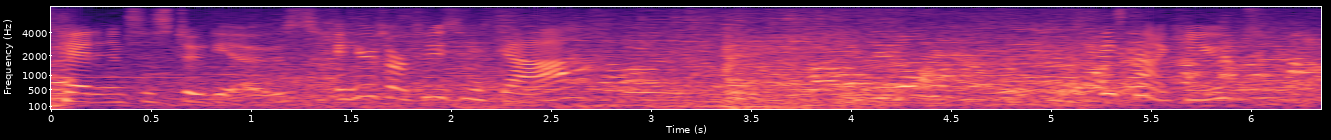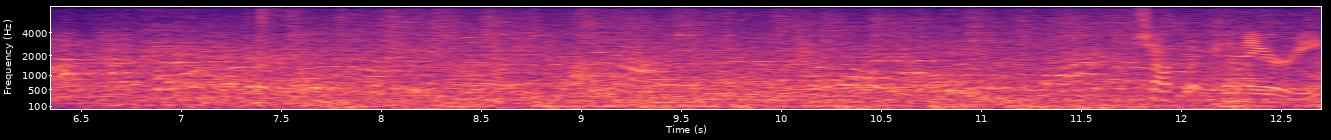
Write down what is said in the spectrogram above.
head into studios. Here's our Toothsome's guy. He's kind of cute. Chocolate canary.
